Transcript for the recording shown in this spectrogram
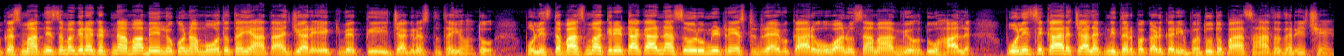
અકસ્માતની સમગ્ર ઘટનામાં બે લોકોના મોત થયા હતા, જ્યારે એક વ્યક્તિ ઈજાગ્રસ્ત થયો હતો. પોલીસ તપાસમાં ક્રેટા કારના શોરૂમની ટેસ્ટ ડ્રાઈવ કાર હોવાનું સામે આવ્યું હતું. હાલ પોલીસે કાર ચાલકની ધરપકડ કરી વધુ તપાસ હાથ ધરી છે.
